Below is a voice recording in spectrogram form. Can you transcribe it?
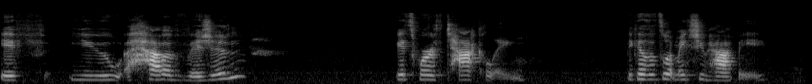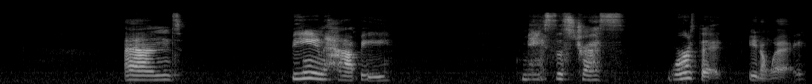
if you have a vision, it's worth tackling because it's what makes you happy. And being happy makes the stress worth it in a way.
